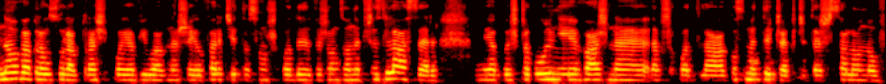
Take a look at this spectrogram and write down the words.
Nowa klauzula, która się pojawiła w naszej ofercie, to są szkody wyrządzone przez laser, jakby szczególnie ważne na przykład dla kosmetyczek, czy też salonów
